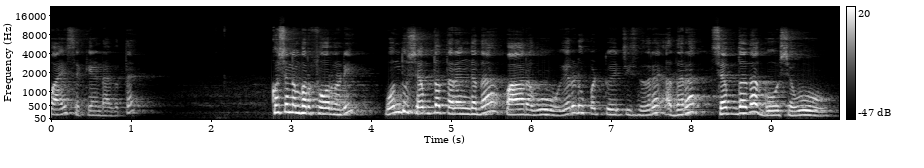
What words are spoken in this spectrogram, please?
five second ಆಗುತ್ತೆ. ಕ್ವಶನ್ ನಂಬರ್ ಫೋರ್ ನೋಡಿ ಒಂದು ಶಬ್ದ ತರಂಗದ ಪಾರವು ಎರಡು ಪಟ್ಟು ಹೆಚ್ಚಿಸಿದರೆ ಅದರ ಶಬ್ದದ ಘೋಷವು.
